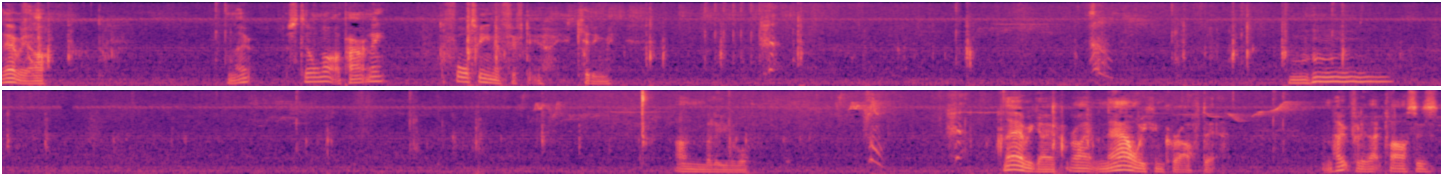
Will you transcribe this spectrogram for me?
There we are. Nope Still not, apparently. 14 of 15. Are You're kidding me. Mm hmm Unbelievable. There we go. Right, now we can craft it. And hopefully that class is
